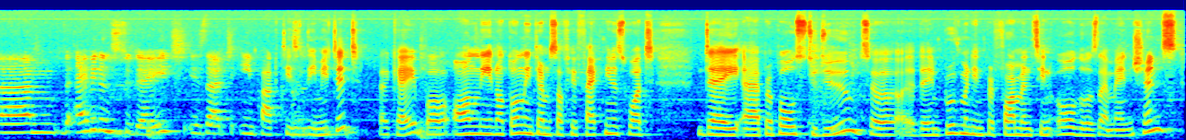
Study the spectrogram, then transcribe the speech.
um, the evidence to date is that impact is limited, okay, but only not only in terms of effectiveness, what they uh, propose to do, so uh, the improvement in performance in all those dimensions.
